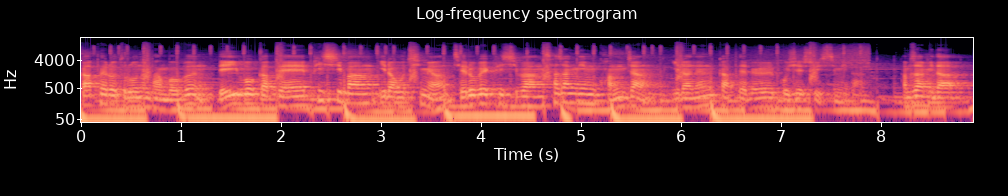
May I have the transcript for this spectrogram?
카페로 들어오는 방법은 네이버 카페에 PC방이라고 치면 제로백 PC방 사장님 광장이라는 카페를 보실 수 있습니다. 감사합니다.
